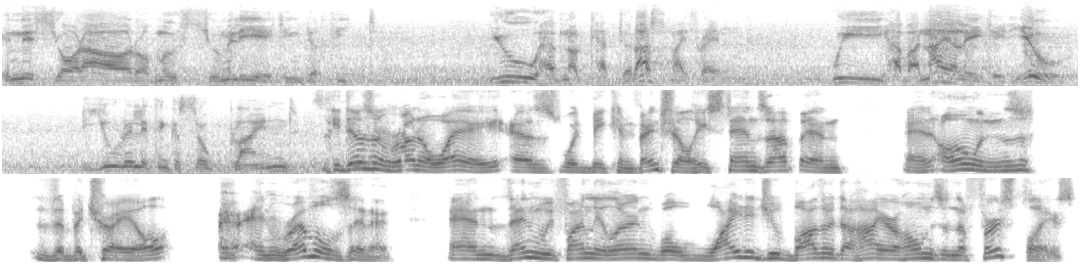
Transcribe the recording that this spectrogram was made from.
in this your hour of most humiliating defeat. You have not captured us, my friend. We have annihilated you. Do you really think us so blind? He doesn't run away as would be conventional. He stands up and and owns the betrayal and revels in it. And then we finally learn well, why did you bother to hire Holmes in the first place?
